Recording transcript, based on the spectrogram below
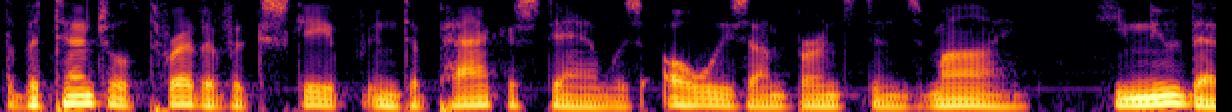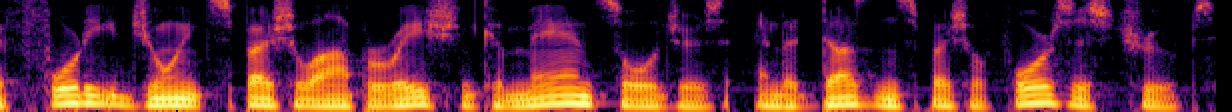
The potential threat of escape into Pakistan was always on Bernstein's mind. He knew that 40 Joint Special Operation Command soldiers and a dozen Special Forces troops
